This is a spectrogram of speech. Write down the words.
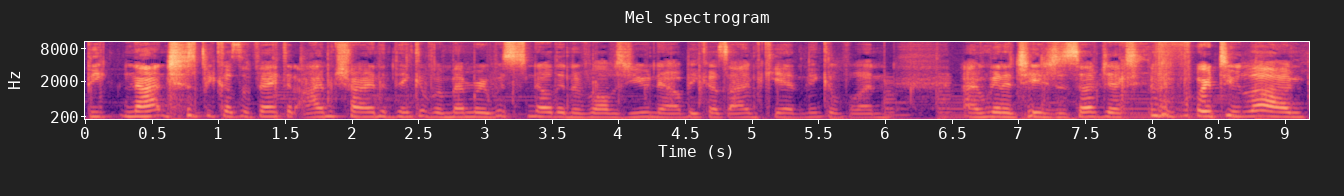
be not just because of the fact that I'm trying to think of a memory with snow that involves you now because I can't think of one. I'm gonna change the subject before too long.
